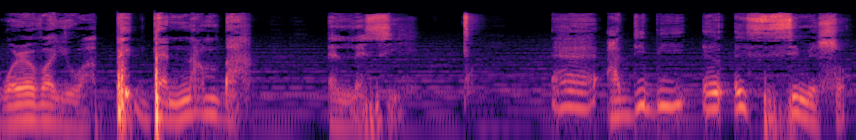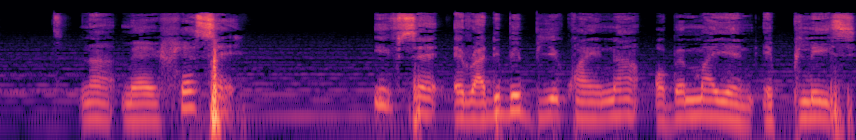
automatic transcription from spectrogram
Wherever you are, pick the number and let's see. Eh, ade bi eh, esisi me so na if sɛ awurade bɛbie kwan na ɔbɛma a place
